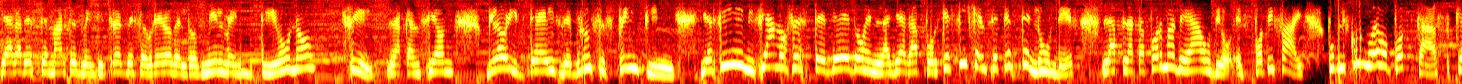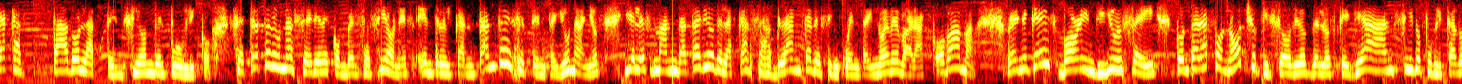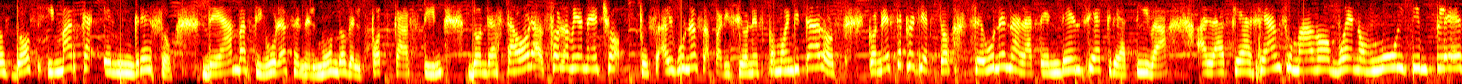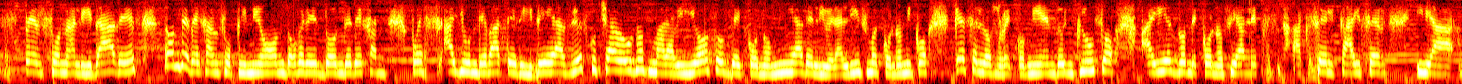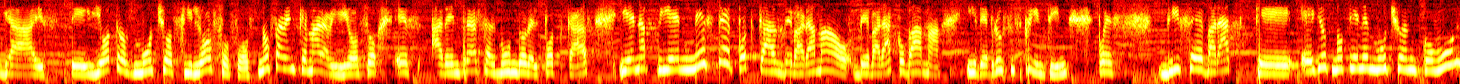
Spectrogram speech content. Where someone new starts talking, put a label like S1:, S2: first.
S1: Llaga de este martes 23 de febrero del 2021? Sí, la canción Glory Days de Bruce Springsteen. Y así iniciamos este dedo en la llaga porque fíjense que este lunes la plataforma de audio Spotify publicó un nuevo podcast que ha captado la atención del público. Se trata de una serie de conversaciones entre el cantante de 71 años y el exmandatario de la Casa Blanca de 59, Barack Obama. Renegades Born in the USA contará con ocho episodios de los que ya han sido publicados dos y marca el ingreso de ambas figuras en el mundo del podcasting, donde hasta ahora solo habían hecho pues algunas apariciones como invitados. Con este proyecto se unen a la tendencia creativa a la que se han sumado, bueno, múltiples personalidades, donde dejan su opinión, donde, donde dejan, pues hay un debate de ideas. Yo he escuchado unos maravillosos de economía, de liberalismo económico, que se los recomiendo. Incluso ahí es donde conocí a Alex, Axel Kaiser y a, y este, y otros muchos filósofos. No saben qué maravilloso es adentrarse al mundo del podcast y en, y en este podcast de Barama, de Barack Obama y de Bruce Springsteen, pues dice Barack que ellos no tienen mucho en común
